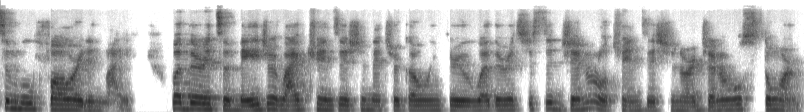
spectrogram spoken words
to move forward in life, whether it's a major life transition that you're going through, whether it's just a general transition or a general storm,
